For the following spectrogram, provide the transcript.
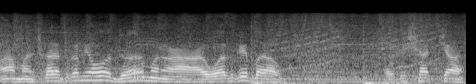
Ah, mano, os caras ficam me rodando, mano. Ah, eu fiquei bravo. Eu fiquei chateado.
